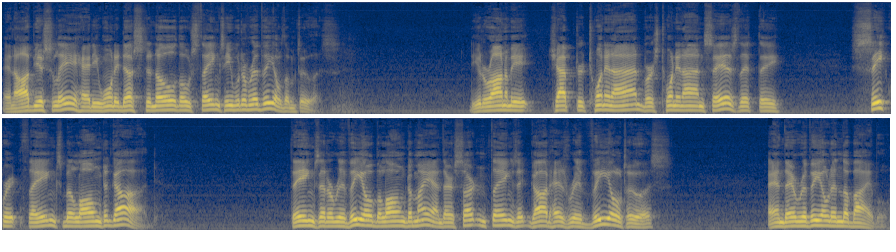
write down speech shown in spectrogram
and obviously, had He wanted us to know those things, He would have revealed them to us. Deuteronomy chapter 29, verse 29 says that the secret things belong to God. Things that are revealed belong to man. There are certain things that God has revealed to us and they're revealed in the Bible.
